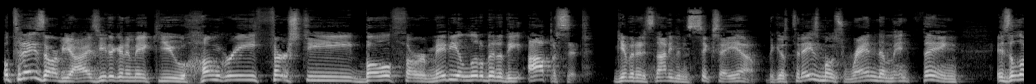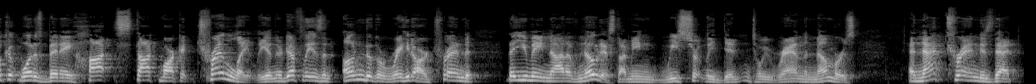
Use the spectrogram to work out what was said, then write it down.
Well, today's RBI is either going to make you hungry, thirsty, both, or maybe a little bit of the opposite given it's not even 6 a.m. Because today's most random thing is to look at what has been a hot stock market trend lately. And there definitely is an under the radar trend that you may not have noticed. I mean, we certainly didn't until we ran the numbers. And that trend is that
